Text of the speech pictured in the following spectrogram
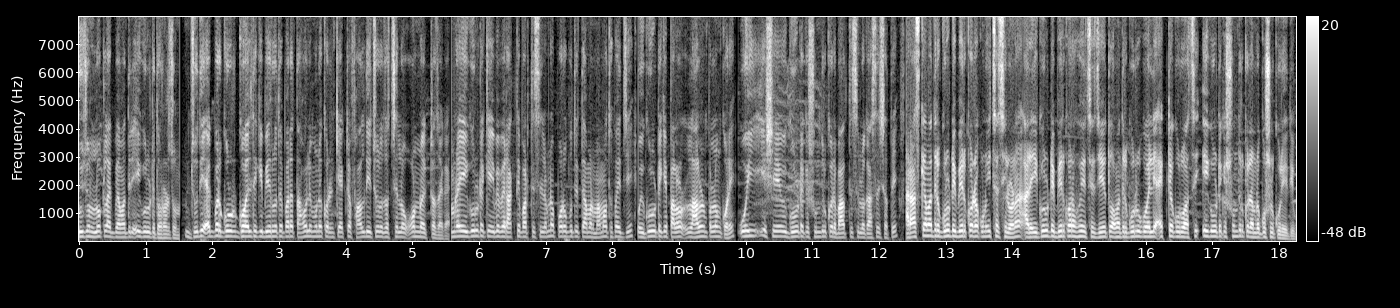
দুজন লোক লাগবে আমাদের এই গরুটা ধরার জন্য। যদি একবার গরুর গোয়াল থেকে বের হতে পারে, তাহলে মনে করেন কি একটা ফাল দিয়ে চলে যাচ্ছিল অন্য একটা জায়গায়। আমরা এই গরুটাকে এইভাবে রাখতে পারতেছিলাম না। পরবর্তীতে আমার মামাতো ভাই যে ওই গরুটাকে লালন পালন করে, ওই এসে ওই গরুটাকে সুন্দর করে বাঁধতেছিল গাছের সাথে। আর আজকে আমাদের গরুটি বের করার কোনো ইচ্ছা ছিল না। আর এই গরুটি বের করা হয়েছে যেহেতু আমাদের গরুর গোয়ালে একটা গরু আছে, এই গরুটাকে সুন্দর করে আমরা গোসল করিয়ে দিব।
